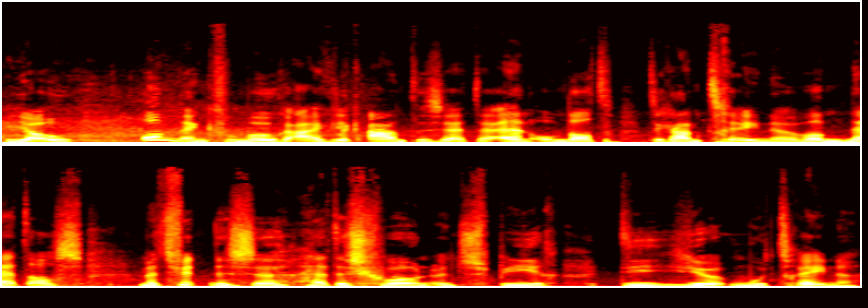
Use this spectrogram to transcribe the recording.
jouw omdenkvermogen eigenlijk aan te zetten en om dat te gaan trainen. Want net als met fitnessen, het is gewoon een spier die je moet trainen.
